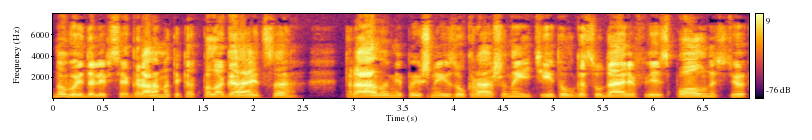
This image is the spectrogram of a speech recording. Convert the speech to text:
Ну, выдали все грамоты, как полагается. травами пышно изукрашенный, титул государев весь полностью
